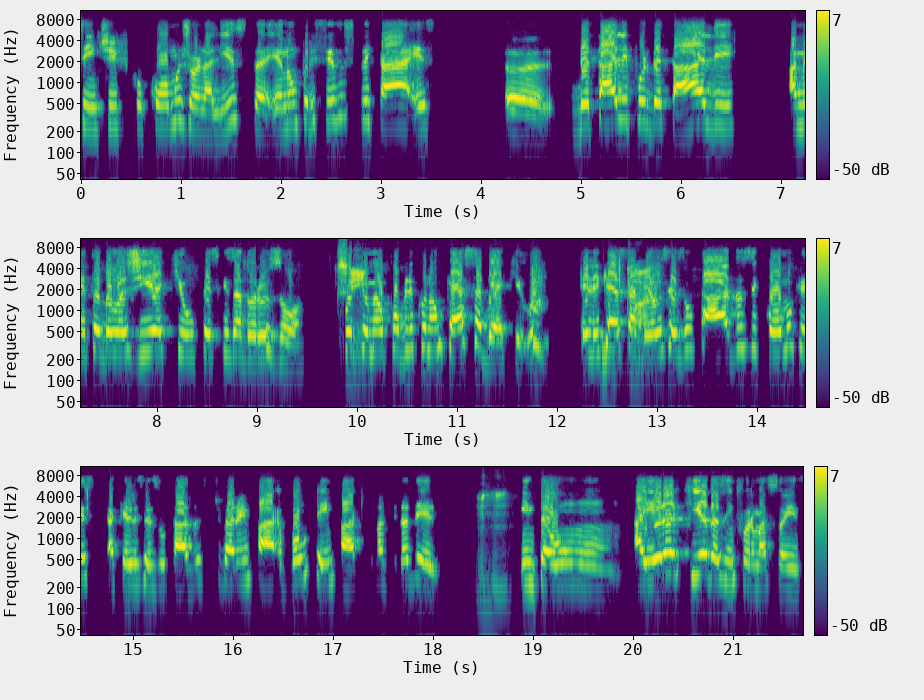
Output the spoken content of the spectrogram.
científico como jornalista, eu não preciso explicar esse, uh, detalhe por detalhe a metodologia que o pesquisador usou, porque Sim. o meu público não quer saber aquilo. Ele quer saber claro. os resultados e como que aqueles resultados tiveram vão ter impacto na vida dele. Uhum. Então, a hierarquia das informações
